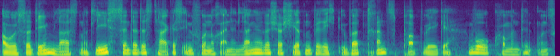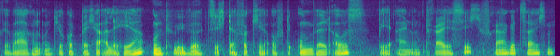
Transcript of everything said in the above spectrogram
außerdem, last not least, sendet des Tagesinfo noch einen lange recherchierten Bericht über Transportwege. Wo kommen denn unsere Waren und Joghurtbecher alle her? Und wie wirkt sich der Verkehr auf die Umwelt aus? B31? Fragezeichen.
